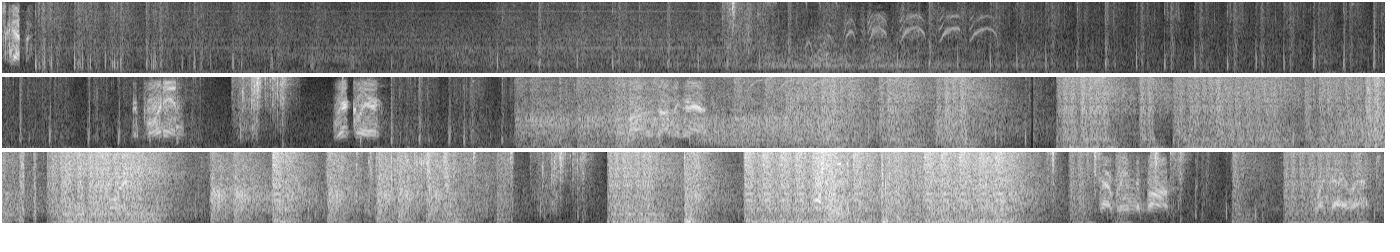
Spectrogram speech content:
Let's go. Report in. We're clear. Bomb is on the ground. the bomb. One guy left.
